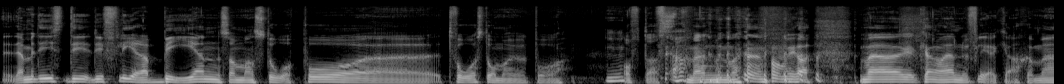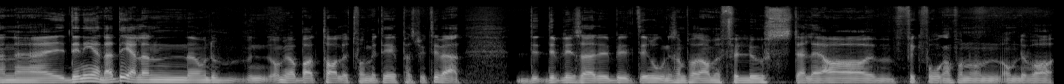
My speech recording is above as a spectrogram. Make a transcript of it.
ja, men det, är, det, det är flera ben som man står på. Två står man ju på oftast. Men, men, om vi har, men kan ha ännu fler kanske. Men eh, den ena delen, om, du, om jag bara talar utifrån mitt eget perspektiv, är att det, det, blir så här, det blir lite ironiskt som pratar om en förlust eller ja, fick frågan från någon om det var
